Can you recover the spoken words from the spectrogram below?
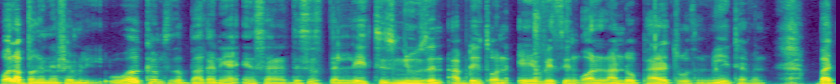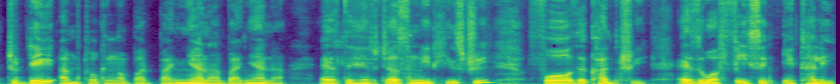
Up, Buccaneer family? Welcome to the Buccaneer Insider. This is the latest news and updates on everything Orlando Pirates with me, Tevin. But today I'm talking about Banyana Banyana as they have just made history for the country as they were facing Italy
